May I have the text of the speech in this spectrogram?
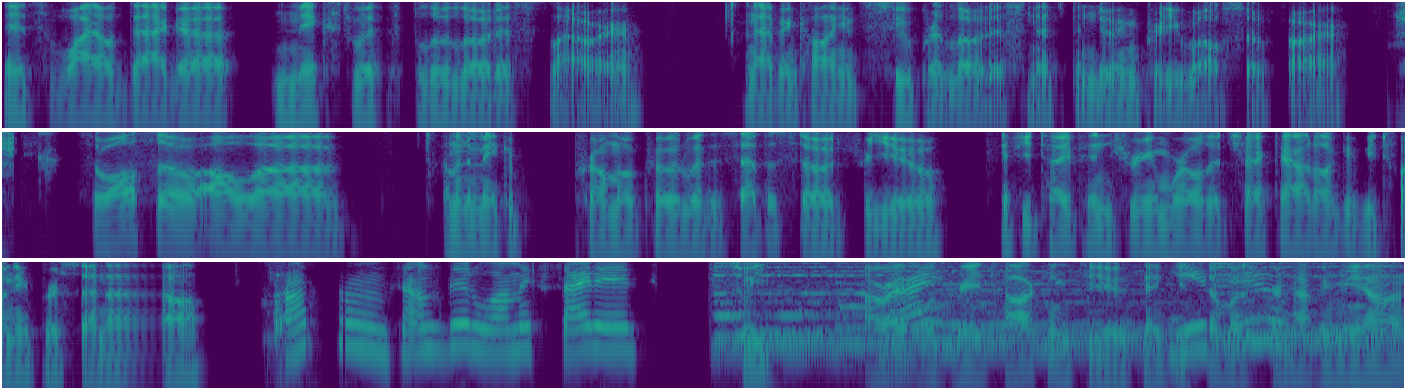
It's Wild Dagga mixed with Blue Lotus flower. And I've been calling it Super Lotus, and it's been doing pretty well so far. So also, I'll uh, I'm gonna make a promo code with this episode for you. If you type in Dream World at checkout, I'll give you twenty percent off. Awesome, sounds good. Well, I'm excited. Sweet. All right. All right. Well, great talking to you. Thank you, you so too. much for having me on.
